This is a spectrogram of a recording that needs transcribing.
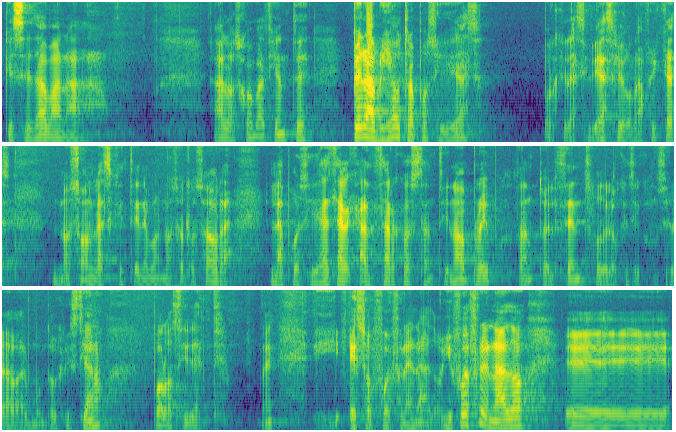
que se daban a, a los combatientes, pero habría otra posibilidad, porque las ideas geográficas no son las que tenemos nosotros ahora. La posibilidad de alcanzar Constantinopla y por tanto el centro de lo que se consideraba el mundo cristiano por Occidente. ¿Eh? Y eso fue frenado. Y fue frenado eh,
